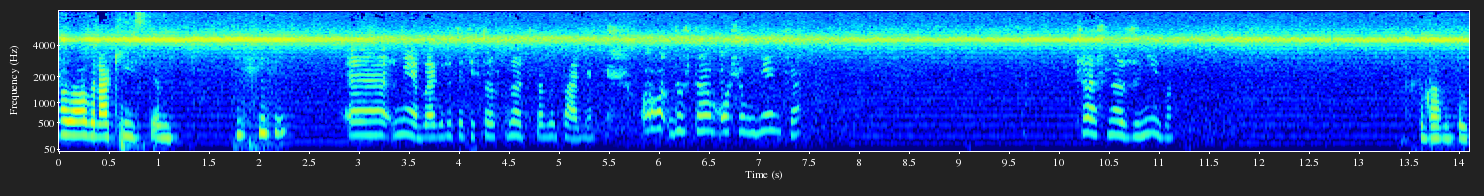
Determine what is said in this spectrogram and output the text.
No dobra, kij z tym. E, nie, bo jak rzucę ci w tą stronę, to, to wypadnie. O, dostałam osiągnięcie. Czas na żniwo. Chyba w dół.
